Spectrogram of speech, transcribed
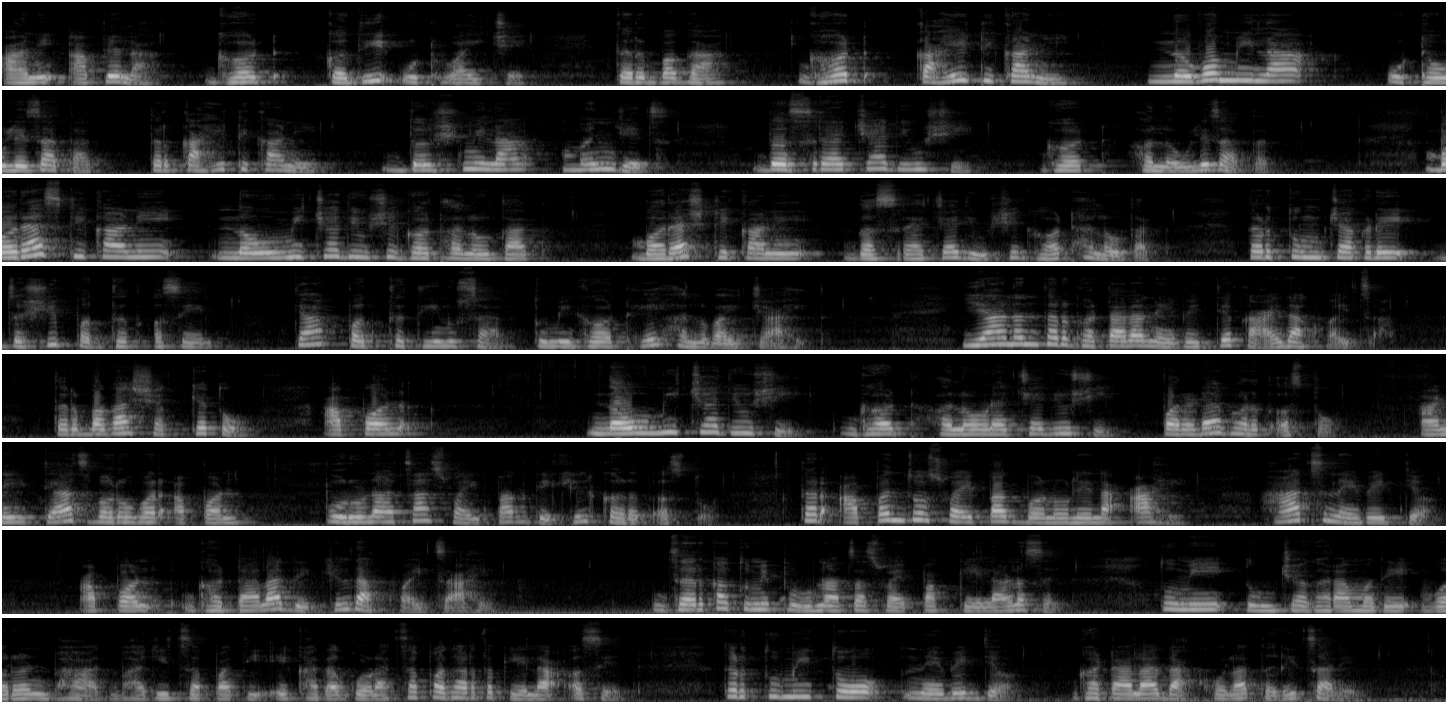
आणि आपल्याला घट कधी उठवायचे? तर बघा घट काही ठिकाणी नवमीला उठवले जातात तर काही ठिकाणी दशमीला म्हणजेच दसऱ्याच्या दिवशी घट हलवले जातात. बऱ्याच ठिकाणी नवमीच्या दिवशी घट हलवतात बऱ्याच ठिकाणी दसऱ्याच्या दिवशी घट हलवतात. तर तुमच्याकडे जशी पद्धत असेल त्या पद्धतीनुसार तुम्ही घट हे हलवायचे आहेत. यानंतर घटाला नैवेद्य काय दाखवायचा? तर बघा शक्यतो आपण नवमीच्या दिवशी घट हलवण्याच्या दिवशी परड्या भरत असतो आणि त्याचबरोबर आपण पुरणाचा स्वयंपाक देखील करत असतो. तर आपण जो स्वयंपाक बनवलेला आहे हाच नैवेद्य आपण घटाला देखील दाखवायचा आहे. जर का तुम्ही पुरणाचा स्वयंपाक केला नसेल तुम्ही तुमच्या घरामध्ये वरण भात भाजी चपाती एखादा गोडाचा पदार्थ केला असेल तर तुम्ही तो नैवेद्य घटाला दाखवला तरी चालेल.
